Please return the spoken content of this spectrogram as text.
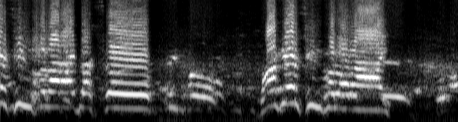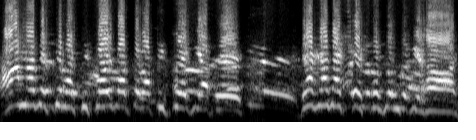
বাঘের সিংহ লড়াই দর্শক বাঘের সিংহ লড়াই আমরা দেখতে পাচ্ছি কয় বছর পিছু এগিয়ে আছে দেখা যাক শেষ পর্যন্ত কি হয়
